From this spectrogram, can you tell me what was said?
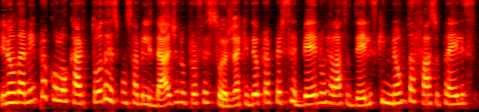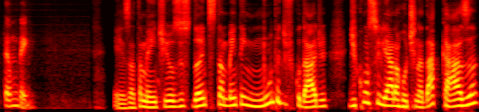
E não dá nem para colocar toda a responsabilidade no professor, já que deu para perceber no relato deles que não está fácil para eles também. Exatamente. E os estudantes também têm muita dificuldade de conciliar a rotina da casa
